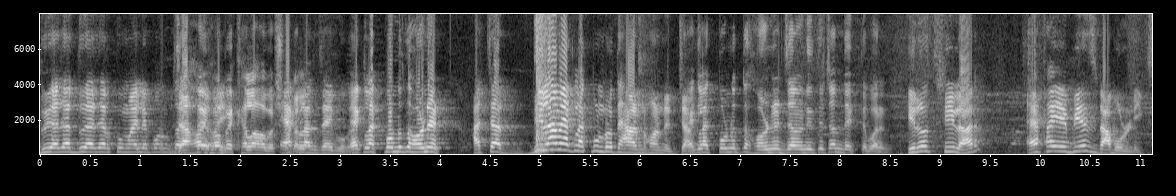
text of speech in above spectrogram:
দুই হাজার দুই হাজার কমাইলে পঞ্চাশ যা হয় হবে খেলা হবে এক লাখ যাইবো। এক লাখ পনেরোতে হর্নেট। আচ্ছা দিলাম এক লাখ পনেরোতে হার্ন হর্নেট এক লাখ পনেরোতে হর্নেট যারা নিতে চান দেখতে পারেন। Hero Thriller FI ABS double ডিক্স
